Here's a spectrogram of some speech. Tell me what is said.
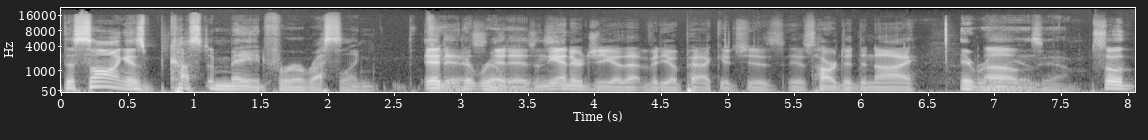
the song is custom made for a wrestling. It feud. is. really it is. And the energy of that video package is is hard to deny. It really Um, is. Yeah. So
